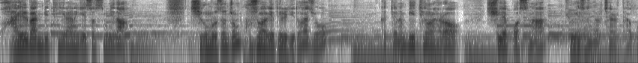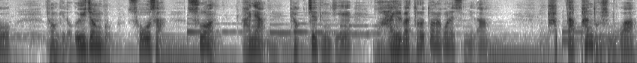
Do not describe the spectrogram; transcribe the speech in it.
과일반 미팅이라는 게 있었습니다. 지금으로선 좀 구수하게 들리기도 하죠. 그때는 미팅을 하러 시외버스나 교회선 열차를 타고 경기도 의정부, 소사, 수원, 안양, 벽제 등지에 과일밭으로 떠나곤 했습니다. 답답한 도심과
